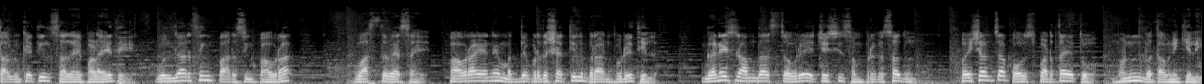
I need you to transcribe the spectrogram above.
तालुक्यातील सलायपाडा येथे गुलजारसिंग पारसिंग पावरा वास्तव्यास आहे. पावरा याने मध्य प्रदेशातील ब्रानपूर येथील गणेश रामदास चौरे याच्याशी संपर्क साधून पैशांचा पाऊस पडता येतो म्हणून बतावणी केली.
